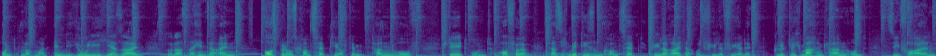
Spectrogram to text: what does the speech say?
und nochmal Ende Juli hier sein, sodass dahinter ein Ausbildungskonzept hier auf dem Tannenhof steht und hoffe, dass ich mit diesem Konzept viele Reiter und viele Pferde glücklich machen kann und sie vor allem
